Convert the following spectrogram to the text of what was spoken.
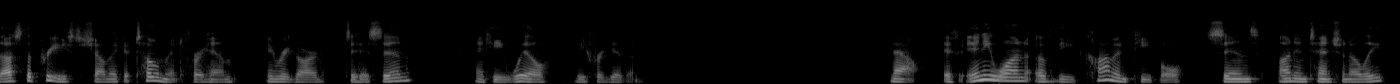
Thus the priest shall make atonement for him in regard to his sin, and he will be forgiven. Now, if any one of the common people sins unintentionally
